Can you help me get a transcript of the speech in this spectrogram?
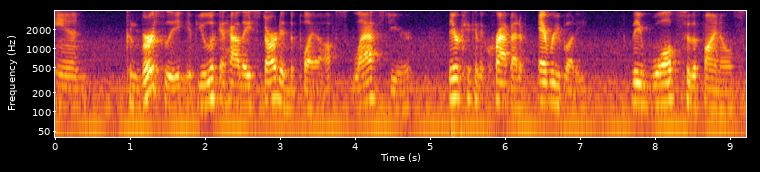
and conversely, if you look at how they started the playoffs last year, they were kicking the crap out of everybody. They waltzed to the finals.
